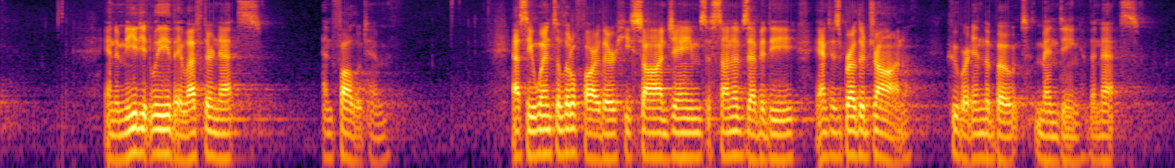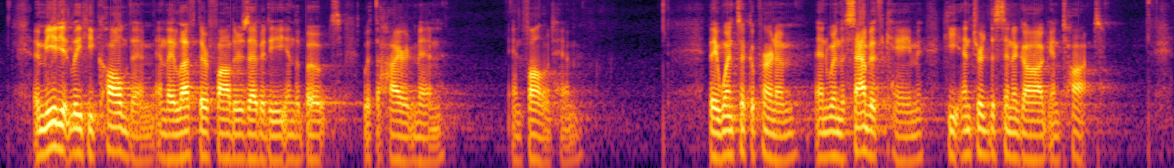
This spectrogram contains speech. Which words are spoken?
And immediately they left their nets and followed him. As he went a little farther, he saw James, the son of Zebedee, and his brother John, who were in the boat mending the nets. Immediately he called them, and they left their father Zebedee in the boat with the hired men and followed him. They went to Capernaum, and when the Sabbath came, he entered the synagogue and taught.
